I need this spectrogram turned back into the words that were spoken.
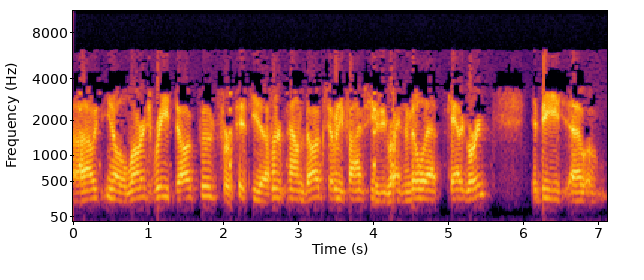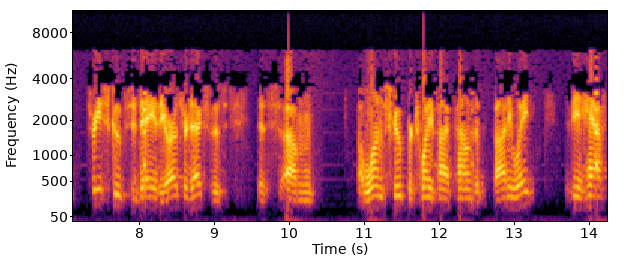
Uh, you know, large breed dog food for 50 to 100 pound dogs, 75 seems to be right in the middle of that category. It'd be uh, three scoops a day of the Arthrodex. It's, it's um, one scoop for 25 pounds of body weight. If you have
